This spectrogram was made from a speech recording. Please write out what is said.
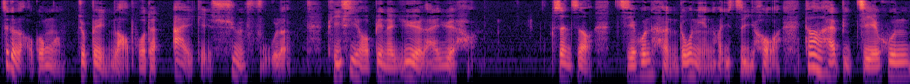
这个老公哦就被老婆的爱给驯服了，脾气哦变得越来越好，甚至哦结婚很多年后一直以后啊，他们还比结婚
